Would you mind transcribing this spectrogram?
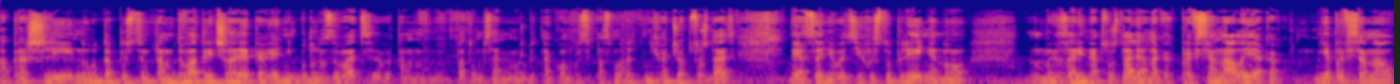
а, прошли, ну допустим, там 2-3 человека, я не буду называть, э, там, потом сами, может быть, на конкурсе посмотрят, не хочу обсуждать и оценивать их выступления, но мы с Зариной обсуждали, она как профессионал, и я как непрофессионал,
